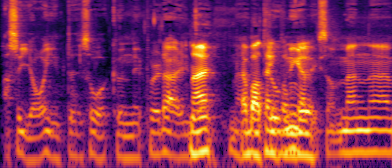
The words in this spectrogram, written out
alltså jag är inte så kunnig på det där. Inte, Nej, jag bara tänkte om du- liksom. Men eh,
